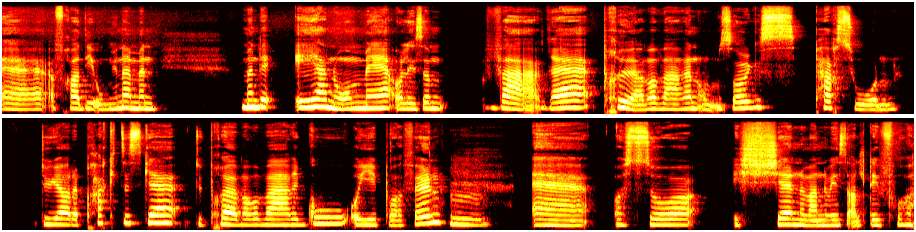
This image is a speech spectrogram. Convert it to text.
eh, fra de ungene, men, men det er noe med å liksom være Prøve å være en omsorgsperson. Du gjør det praktiske, du prøver å være god og gi påfyll. mm. Eh, og så ikke nødvendigvis alltid få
